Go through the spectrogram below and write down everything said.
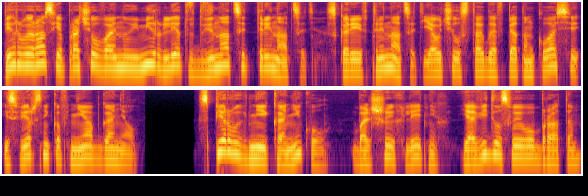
Первый раз я прочел «Войну и мир» лет в 12-13, скорее в 13, я учился тогда в пятом классе и сверстников не обгонял. С первых дней каникул, больших, летних, я видел своего брата,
